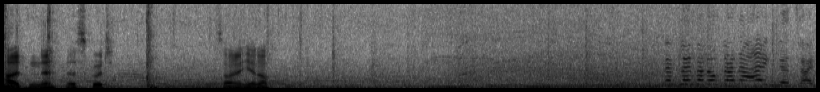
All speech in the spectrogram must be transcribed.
Halten, ne? Das ist gut. Was soll denn hier noch? Zeit!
